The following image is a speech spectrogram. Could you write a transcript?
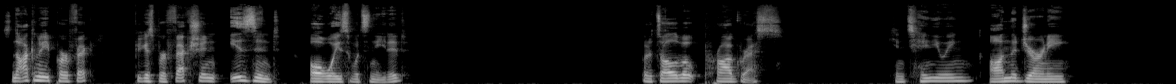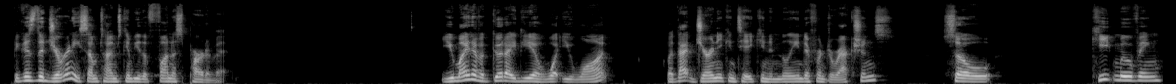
It's not going to be perfect because perfection isn't always what's needed. But it's all about progress. Continuing on the journey because the journey sometimes can be the funnest part of it. You might have a good idea of what you want, but that journey can take you in a million different directions. So keep moving,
